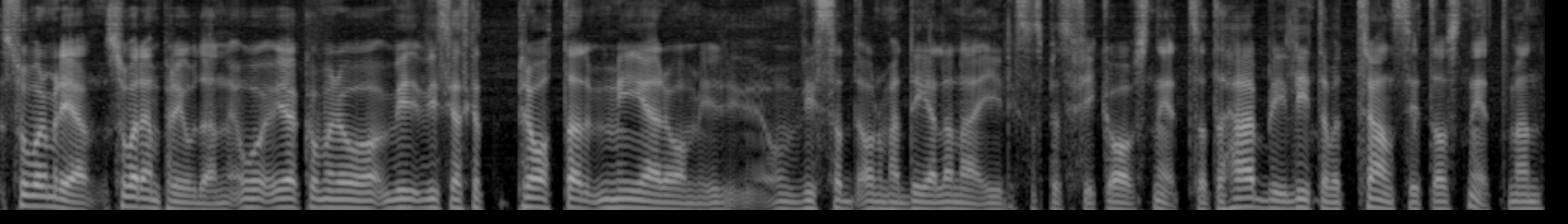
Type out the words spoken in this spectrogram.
så var det med det. Så var den perioden. Och jag kommer att, vi, vi ska, ska prata mer om, om vissa av de här delarna i liksom specifika avsnitt. Så att det här blir lite av ett transitavsnitt. Men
